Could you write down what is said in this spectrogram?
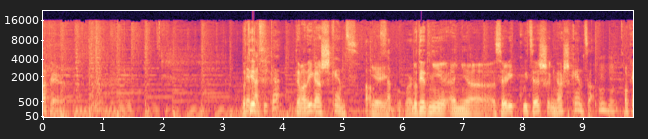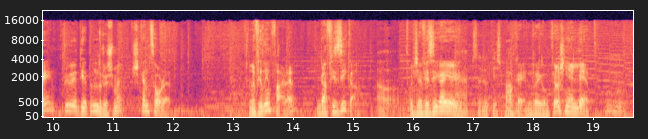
Atëherë. Do të jetë tematika? Tematika është shkencë. Oh, sa bukur. Do të jetë një një seri kuizesh nga shkenca. Mm -hmm. Okej, okay? pyetje të ndryshme shkencore. Në fillim fare, nga fizika. Oh. Të pëlqen fizika Jeri? Absolutisht po. Okej, okay, në rregull. Kjo është një e lehtë. Mhm. Mm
